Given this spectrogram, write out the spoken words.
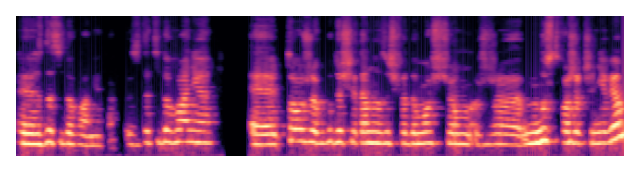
E, zdecydowanie tak. Zdecydowanie e, to, że budzę się rano ze świadomością, że mnóstwo rzeczy nie wiem,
